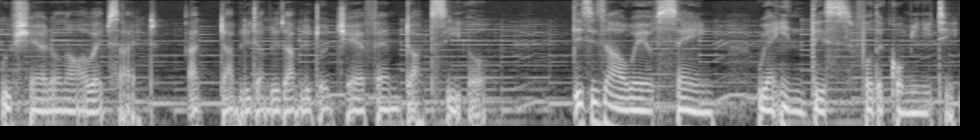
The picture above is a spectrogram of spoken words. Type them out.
we've shared on our website at www.jfm.co. This is our way of saying we are in this for the community.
